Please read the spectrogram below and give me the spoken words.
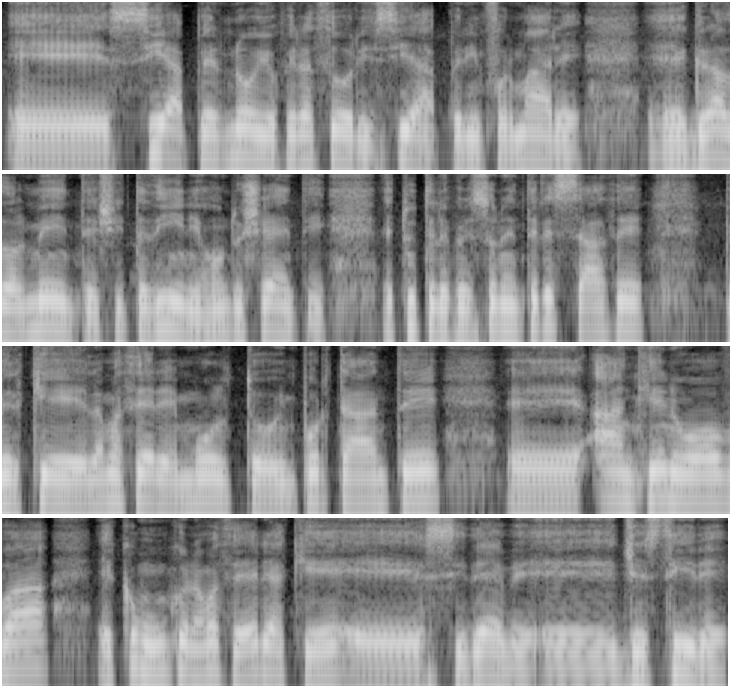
eh, sia per noi operatori sia per informare eh, gradualmente cittadini, conducenti e tutte le persone interessate perché la materia è molto importante, eh, anche nuova e comunque una materia che eh, si deve eh, gestire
